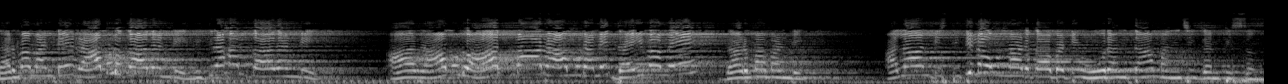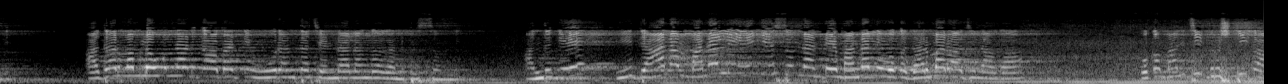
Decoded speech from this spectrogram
ధర్మం అంటే రాముడు కాదండి విగ్రహం కాదండి. ఆ రాముడు ఆత్మ రాముడు అనే దైవమే ధర్మం అండి అలాంటి స్థితిలో ఉన్నాడు కాబట్టి ఊరంతా మంచిగా కనిపిస్తుంది. అధర్మంలో ఉన్నాడు కాబట్టి ఊరంతా చెండాలంగా కనిపిస్తుంది. అందుకే ఈ ధ్యానం మనల్ని ఏం చేస్తుందంటే మనల్ని ఒక ధర్మరాజులాగా ఒక మంచి దృష్టిగా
